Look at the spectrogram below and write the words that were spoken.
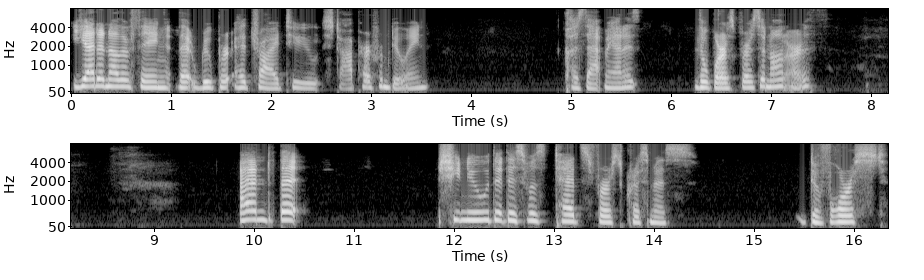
yet another thing that Rupert had tried to stop her from doing, because that man is the worst person on earth. And that she knew that this was Ted's first Christmas, divorced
